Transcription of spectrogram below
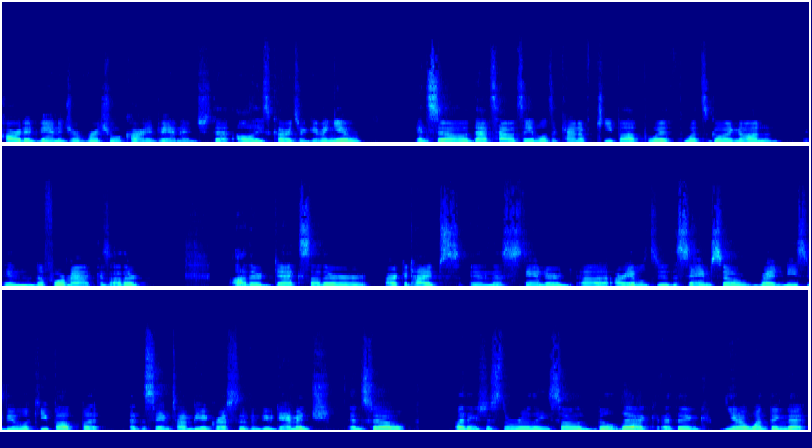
card advantage or virtual card advantage that all these cards are giving you. And so that's how it's able to kind of keep up with what's going on in the format because other other decks, other archetypes in this standard uh, are able to do the same. So red needs to be able to keep up, but at the same time be aggressive and do damage. And so I think it's just a really solid built deck. I think, you know, one thing that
